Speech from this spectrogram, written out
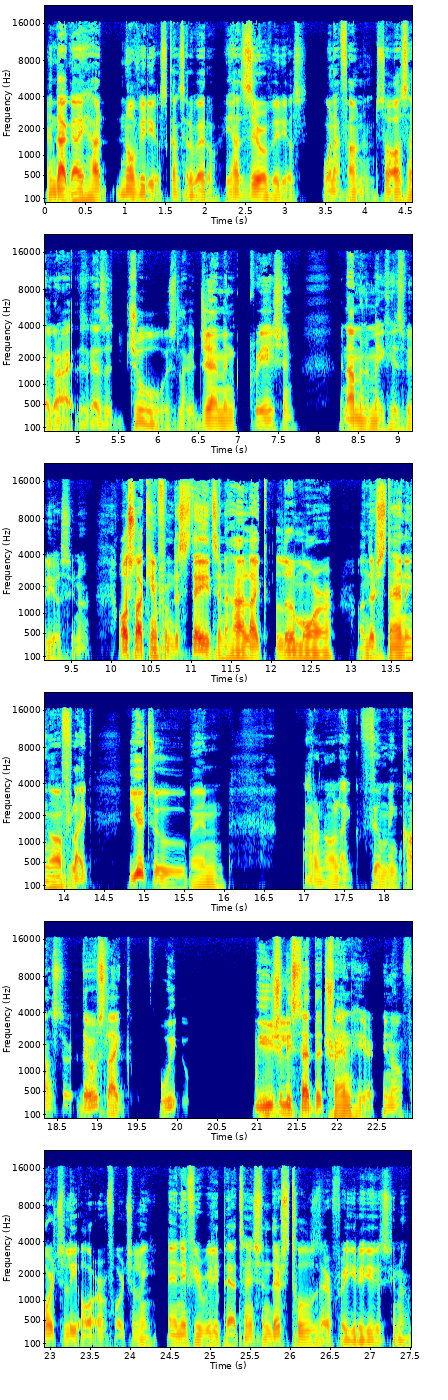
And that guy had no videos, Canserbero. He has zero videos when I found him. So I was like, all right, this guy's a jewel. He's like a gem in creation, and I'm gonna make his videos. You know. Also, I came from the states and I had like a little more understanding of like YouTube and I don't know, like filming concert. There was like we we usually set the trend here, you know, fortunately or unfortunately. And if you really pay attention, there's tools there for you to use, you know.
